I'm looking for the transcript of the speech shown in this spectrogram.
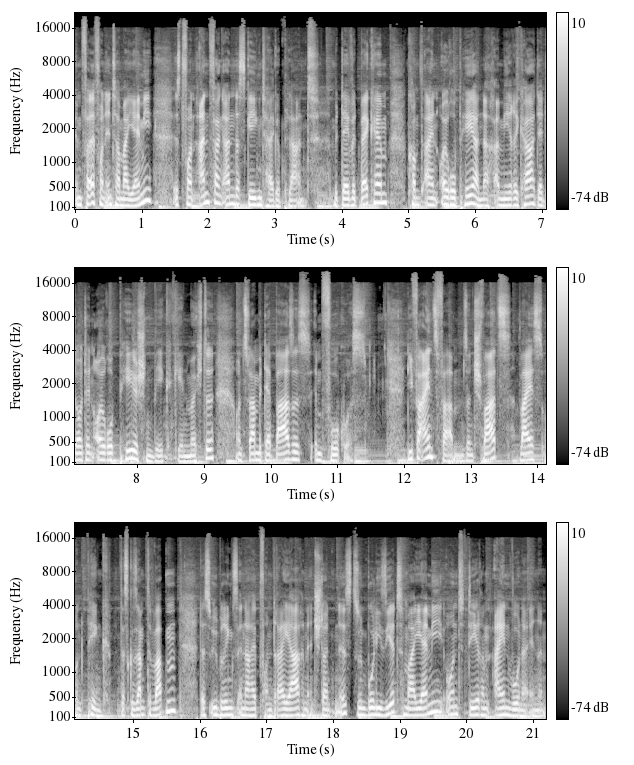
Im Fall von Inter Miami ist von Anfang an das Gegenteil geplant. Mit David Beckham kommt ein Europäer nach Amerika, der dort den europäischen Weg gehen möchte, und zwar mit der Basis im Fokus. Die Vereinsfarben sind schwarz, weiß und pink. Das gesamte Wappen, das übrigens innerhalb von drei Jahren entstanden ist, symbolisiert Miami und deren EinwohnerInnen.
